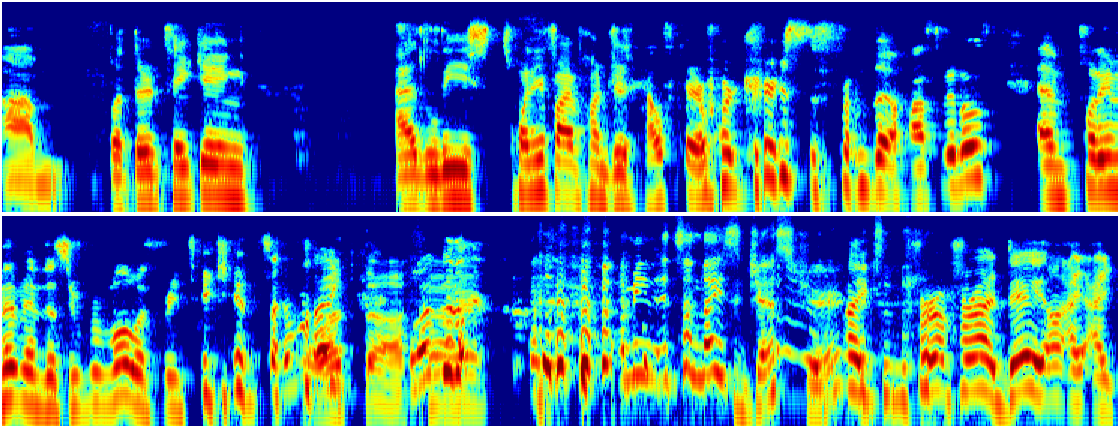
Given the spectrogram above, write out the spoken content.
Um, but they're taking at least twenty five hundred healthcare workers from the hospitals and putting them in the Super Bowl with free tickets. I'm like, what the what the- fuck? I mean, it's a nice gesture. like a- for for a day, I I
